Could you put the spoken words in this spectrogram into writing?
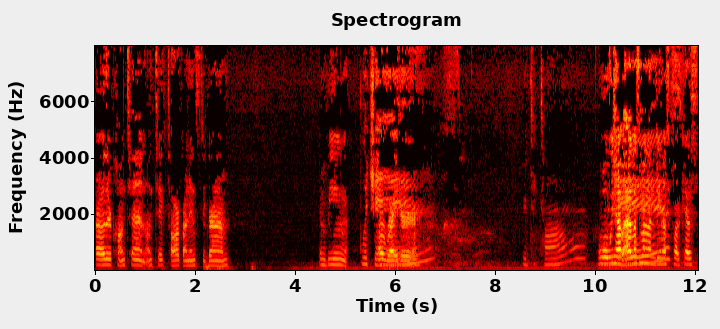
our other content on TikTok, on Instagram, and being Which A writer. Is your TikTok. Well, we have Alas Malandrinas is- podcast,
